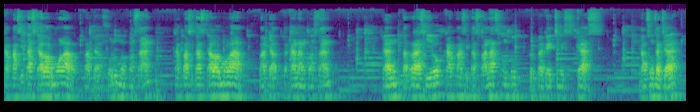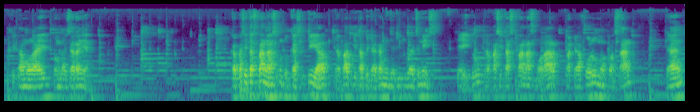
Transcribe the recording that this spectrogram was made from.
kapasitas kalor molar pada volume konstan, kapasitas kalor molar pada tekanan konstan, dan rasio kapasitas panas untuk berbagai jenis gas. Langsung saja kita mulai pembelajarannya. Kapasitas panas untuk gas ideal dapat kita bedakan menjadi dua jenis, yaitu kapasitas panas molar pada volume konstan dan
